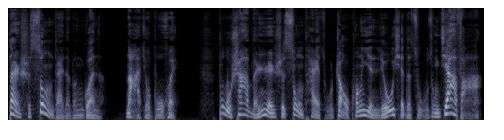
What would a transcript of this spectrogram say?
但是宋代的文官呢，那就不会。不杀文人是宋太祖赵匡胤留下的祖宗家法。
